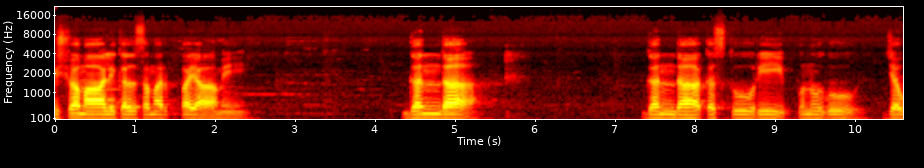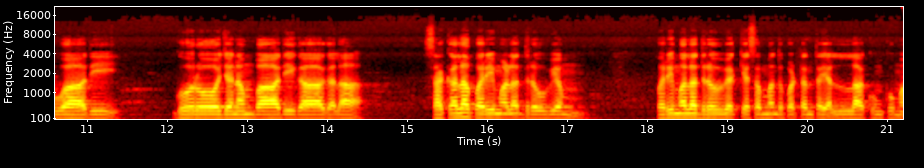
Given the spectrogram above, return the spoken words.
ವಿಶ್ವಮಾಲಿಕಲ್ ಸಮರ್ಪಯಾಮಿ ಗಂಧ. ಗಂಧ, ಕಸ್ತೂರಿ, ಪುನುಗು, ಜವ್ವಾದಿ, ಗೋರೋಜನಂಬಾದಿಗಾಗಲ, ಸಕಲ ಪರಿಮಳ ದ್ರವ್ಯಂ. ಪರಿಮಳ ದ್ರವ್ಯಕ್ಕೆ ಸಂಬಂಧಪಟ್ಟಂಥ ಎಲ್ಲ ಕುಂಕುಮ,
